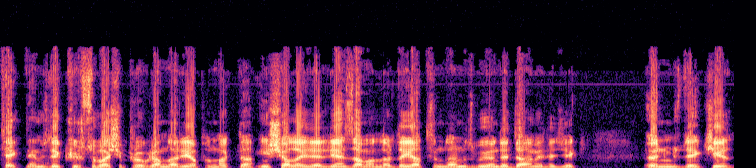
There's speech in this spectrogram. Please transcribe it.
teknemizde kürsü başı programları yapılmakta. İnşallah ilerleyen zamanlarda yatırımlarımız bu yönde devam edecek. Önümüzdeki yıl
